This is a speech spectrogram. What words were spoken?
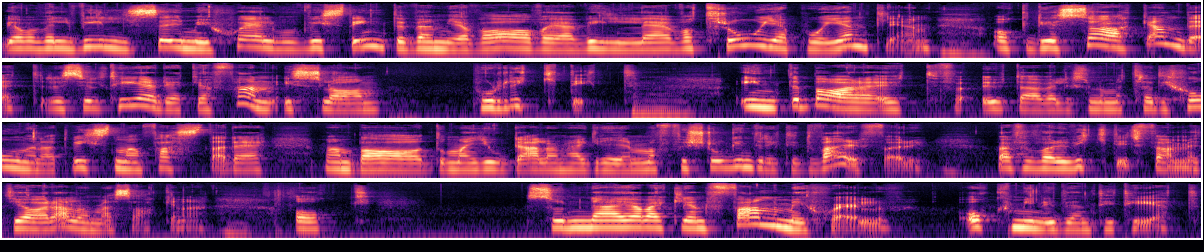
jag var väl vilse i mig själv och visste inte vem jag var, vad jag ville, vad tror jag på egentligen? Mm. Och det sökandet resulterade i att jag fann islam på riktigt. Mm. Inte bara ut, utöver liksom de här traditionerna att visst man fastade, man bad och man gjorde alla de här grejerna. Man förstod inte riktigt varför. Varför var det viktigt för mig att göra alla de här sakerna? Mm. Och så när jag verkligen fann mig själv och min identitet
